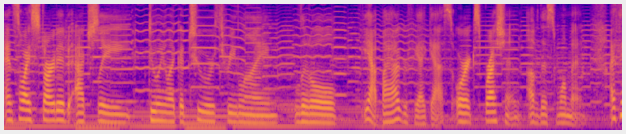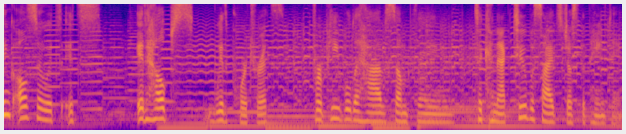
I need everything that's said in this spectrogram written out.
And so I started actually doing like a two or three line little yeah biography i guess or expression of this woman. I think also it's it's it helps with portraits for people to have something to connect to besides just the painting.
